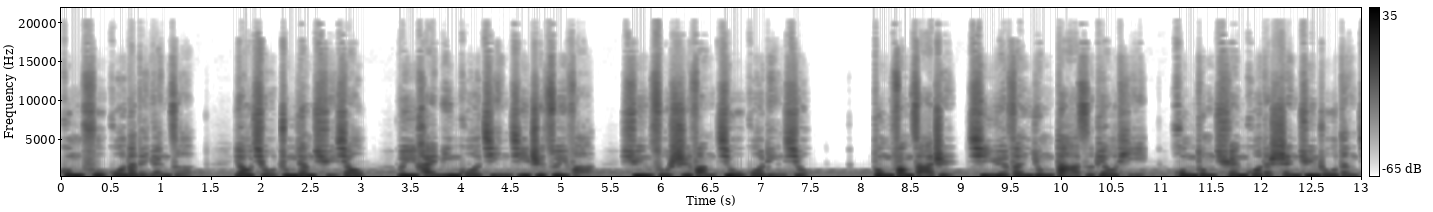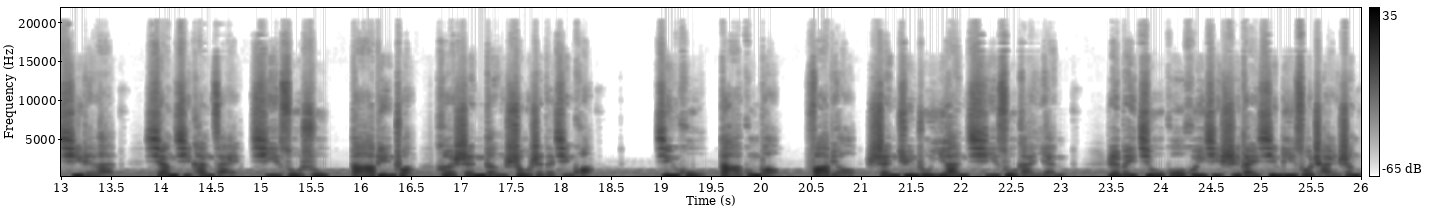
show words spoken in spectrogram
共赴国难的原则，要求中央取消危害民国紧急治罪法，迅速释放救国领袖。东方杂志七月份用大字标题轰动全国的沈钧儒等七人案，详细刊载起诉书、答辩状和审等受审的情况。金沪大公报发表沈君儒一案起诉感言，认为救国会系时代心理所产生，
